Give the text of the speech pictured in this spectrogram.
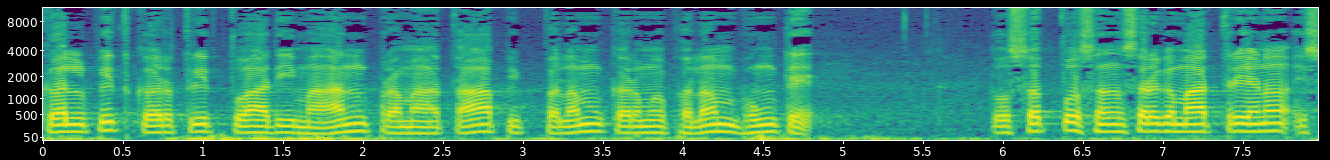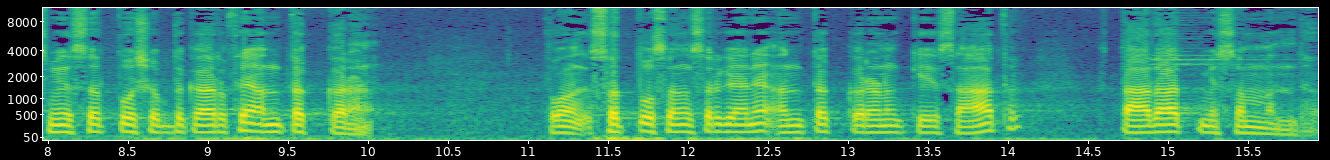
कल्पित कर्तृत्वादिमान प्रमाता पिप्पलम कर्मफलम भुंगते। तो सत्व संसर्ग मात्रेण, इसमें सत्व शब्द का अर्थ है अंतकरण। तो सत्व संसर्ग यानी अंतकरण के साथ तादात्म्य संबंध।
